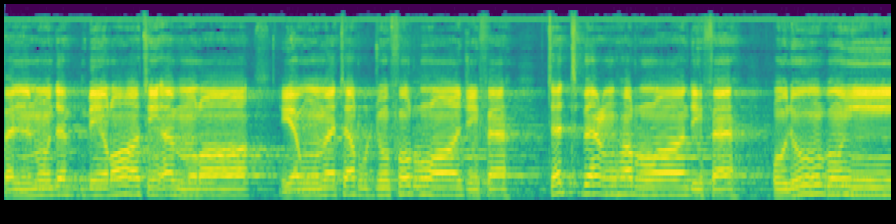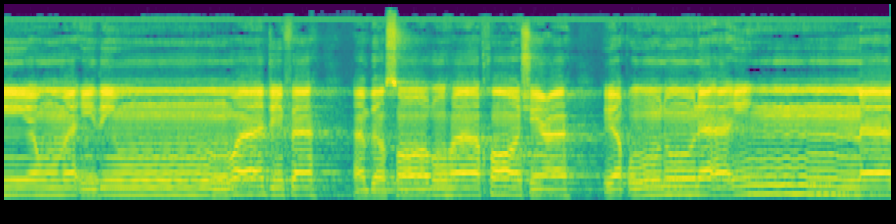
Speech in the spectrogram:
فالمدبرات أمرا. يوم ترجف الراجفة تتبعها الرادفة. قلوب يومئذ واجفة أبصارها خاشعة. يقولون أئنا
